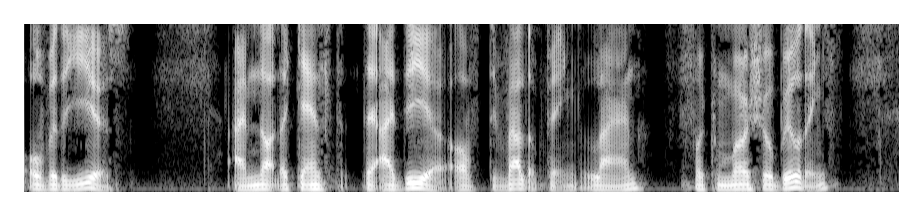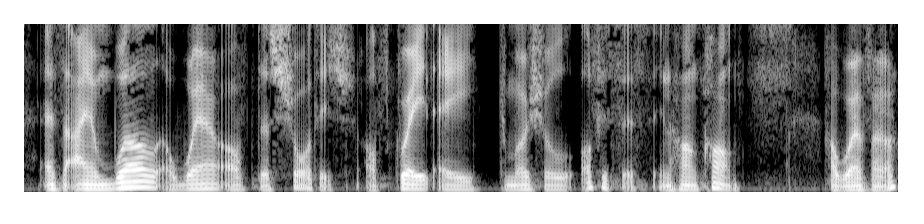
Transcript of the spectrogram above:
over the years. I'm not against the idea of developing land for commercial buildings, as I am well aware of the shortage of grade A commercial offices in Hong Kong. However,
